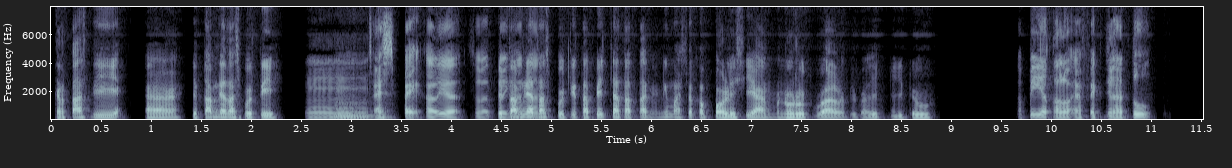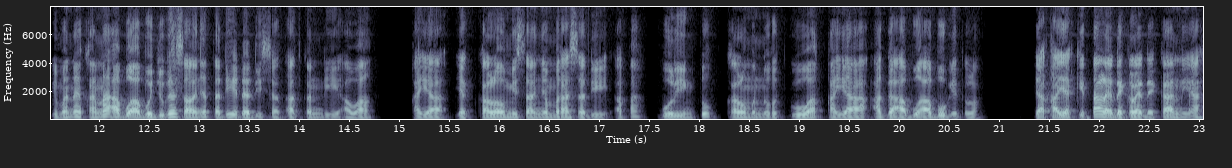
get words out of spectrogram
kertas di eh, hitam di atas putih. Hmm, Hmm. SP kali ya surat Hitam di atas putih tapi catatan ini masuk ke polisian menurut gua lebih baik gitu. Tapi ya kalau efek jerah tuh gimana ya? Karena abu-abu juga soalnya tadi udah di shout out kan di awal kayak ya kalau misalnya merasa di apa bullying tuh kalau menurut gua kayak agak abu-abu gitu loh. Ya kayak kita ledek-ledekan ya.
